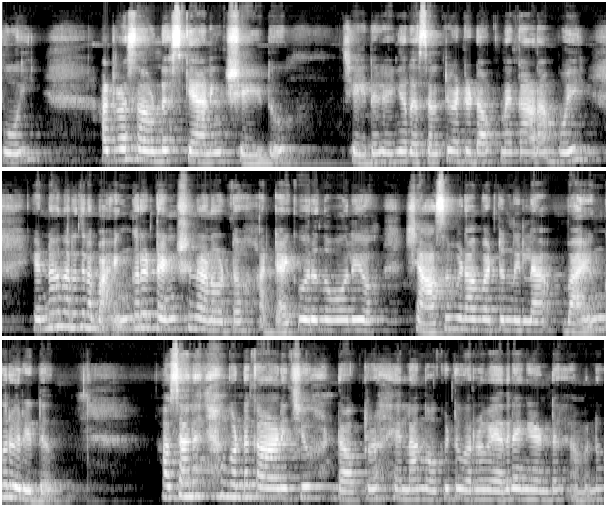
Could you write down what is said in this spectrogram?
പോയി. അൾട്രാസൗണ്ട് സ്കാനിങ് ചെയ്തു. ചെയ്ത് കഴിഞ്ഞ് റിസൾട്ടുമായിട്ട് ഡോക്ടറെ കാണാൻ പോയി. എന്നാന്ന് അറിയത്തില്ല ഭയങ്കര ടെൻഷനാണ് കേട്ടോ. അറ്റാക്ക് വരുന്ന പോലെയോ? ശ്വാസം വിടാൻ പറ്റുന്നില്ല. ഭയങ്കര ഒരിത് അവസാനം ഞാൻ കൊണ്ട് കാണിച്ചു. ഡോക്ടർ എല്ലാം നോക്കിയിട്ട് പറഞ്ഞു വേദന എങ്ങനെയുണ്ട്? ഞാൻ പറഞ്ഞു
